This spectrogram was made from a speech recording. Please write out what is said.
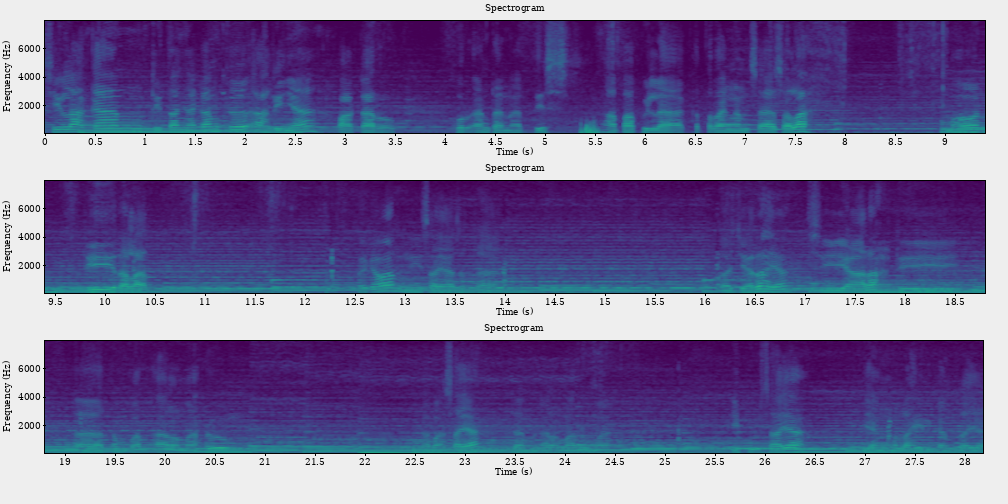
Silahkan ditanyakan ke ahlinya, pakar Quran dan hadis. Apabila keterangan saya salah, mohon diralat. Baik kawan, ini saya sedang uh, ziarah ya, ziarah di uh, tempat almarhum bapak saya dan almarhumah ibu saya yang melahirkan saya.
